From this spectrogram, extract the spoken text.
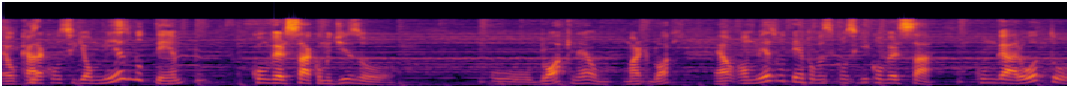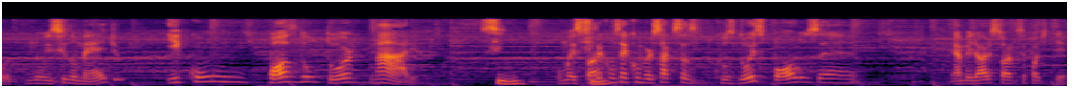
é o cara conseguir ao mesmo tempo conversar, como diz o, o Block, né, o Mark Block, é ao mesmo tempo você conseguir conversar com um garoto no ensino médio e com um pós-doutor na área. Sim. Uma história sim. que consegue conversar com, essas, com, os dois polos é, é a melhor história que você pode ter.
